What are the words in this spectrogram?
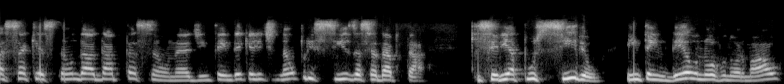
essa questão da adaptação, né? De entender que a gente não precisa se adaptar, que seria possível entender o novo normal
